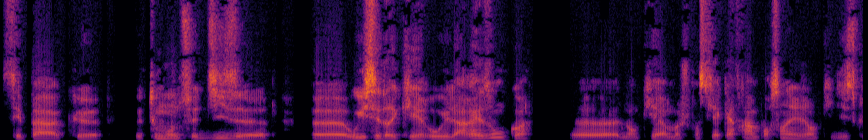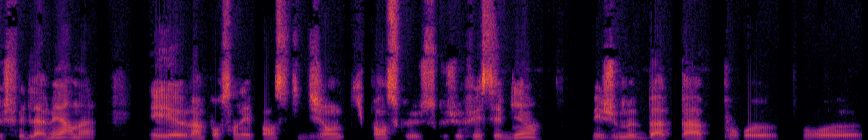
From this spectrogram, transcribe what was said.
c'est pas que, que tout le monde se dise, euh, oui, Cédric Héroux, il a raison, quoi. Euh, donc y a, moi je pense qu'il y a 80% des gens qui disent que je fais de la merde et 20% euh, des, gens qui pensent que ce que je fais c'est bien, mais je me bats pas pour euh, pour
